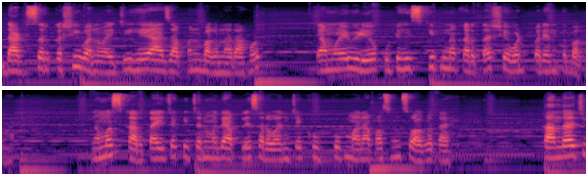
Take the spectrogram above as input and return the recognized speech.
दाटसर कशी बनवायची हे आज आपण बघणार आहोत. त्यामुळे व्हिडिओ कुठेही स्किप न करता शेवटपर्यंत बघा. नमस्कार ताईच्या किचनमध्ये आपले सर्वांचे खूप खूप मनापासून स्वागत आहे. तांदळाची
